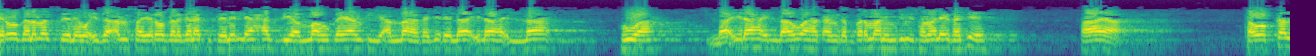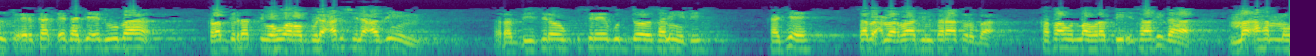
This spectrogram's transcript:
يروق نمسين وإذا أمسى يروق الجنة سين اللي حسبي الله قيامك الله كجد لا إله إلا هو لا إله إلا هو هكذا جبر ما ننجو سمالي كجيه هايا. توكلت إركت كجيه دوبا رب الرب وهو رب العرش العظيم. ربي سري قدو سنيتي كجيه سبع مرات ترى تربى كفاه الله ربي إسافقها. ما أهمه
